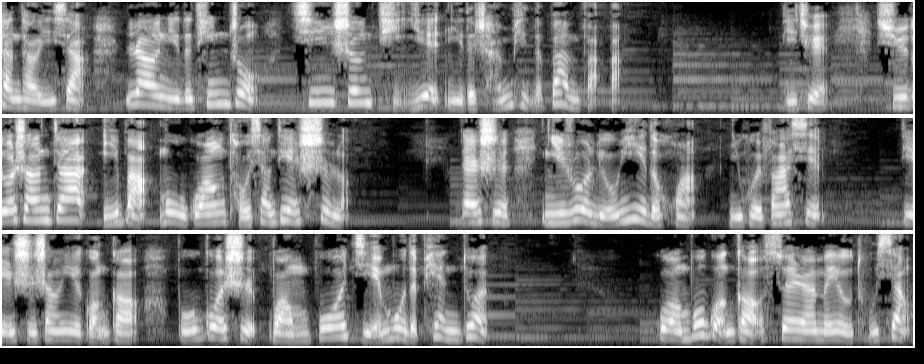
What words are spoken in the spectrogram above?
探讨一下让你的听众亲身体验你的产品的办法吧。的确，许多商家已把目光投向电视了，但是你若留意的话，你会发现，电视商业广告不过是广播节目的片段。广播广告虽然没有图像。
